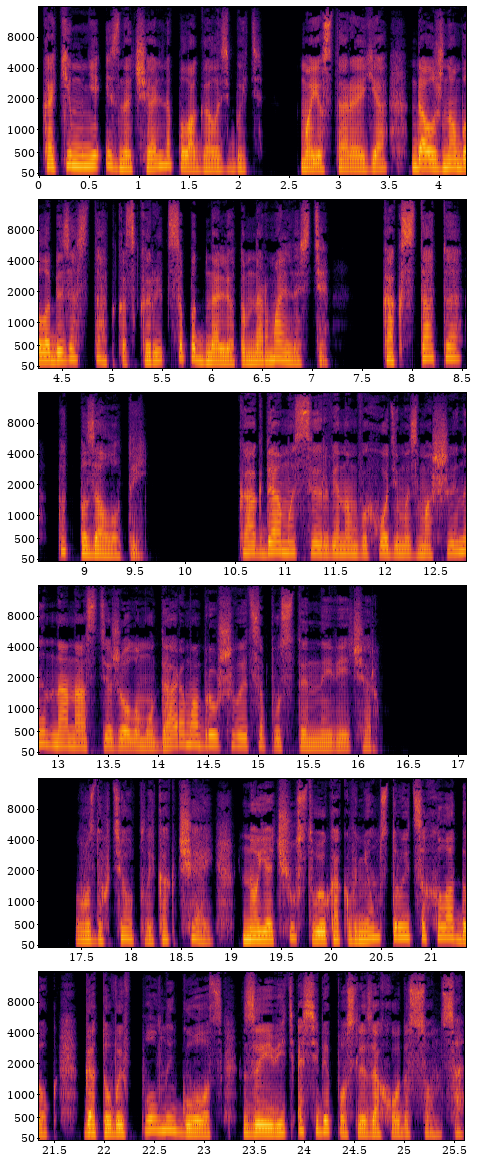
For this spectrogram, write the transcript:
каким мне изначально полагалось быть. Мое старое «я» должно было без остатка скрыться под налетом нормальности, как статуя под позолотой. Когда мы с Ирвином выходим из машины, на нас тяжелым ударом обрушивается пустынный вечер. Воздух теплый, как чай, но я чувствую, как в нем струится холодок, готовый в полный голос заявить о себе после захода солнца.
